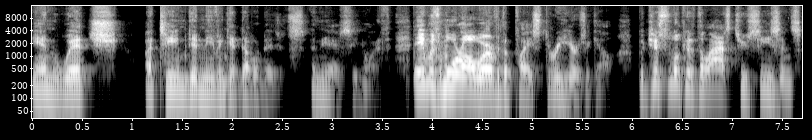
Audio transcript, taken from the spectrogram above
in which a team didn't even get double digits in the AFC North. It was more all over the place three years ago. But just looking at the last two seasons,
